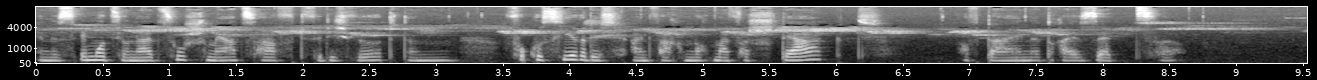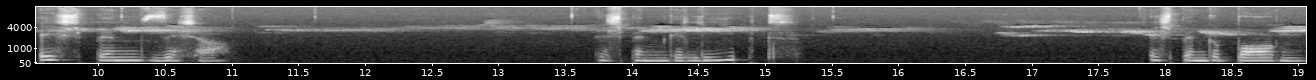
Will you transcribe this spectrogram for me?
Wenn es emotional zu schmerzhaft für dich wird, dann fokussiere dich einfach nochmal verstärkt auf deine drei Sätze. Ich bin sicher. Ich bin geliebt. Ich bin geborgen.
